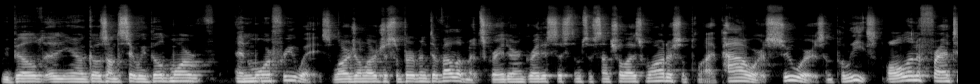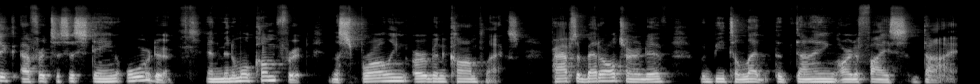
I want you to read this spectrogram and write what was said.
We build, uh, you know, it goes on to say we build more and more freeways, larger and larger suburban developments, greater and greater systems of centralized water supply, power, sewers, and police, all in a frantic effort to sustain order and minimal comfort in the sprawling urban complex. Perhaps a better alternative would be to let the dying artifice die.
